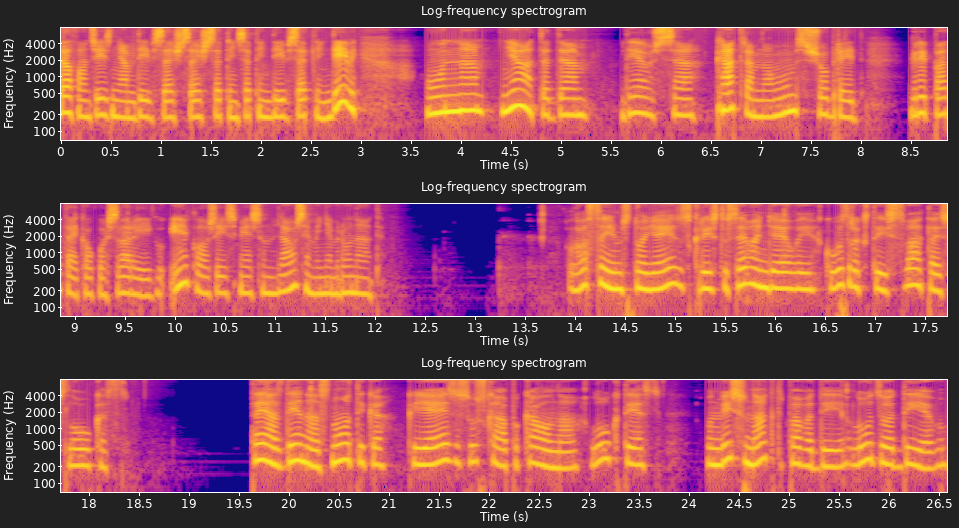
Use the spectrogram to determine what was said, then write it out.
Telefons izņem 266, 772, 72. Un, uh, jā, tad um, Dievs uh, katram no mums šobrīd grib pateikt kaut ko svarīgu. Ieklausīsimies un ļausim viņam runāt. Lasījums no Jēzus Kristus evaņģēlija, ko uzrakstījis Svētais Lūkas. Tajās dienās notika, ka Jēzus uzkāpa kalnā, lūgties, un visu nakti pavadīja, lūdzot Dievu.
